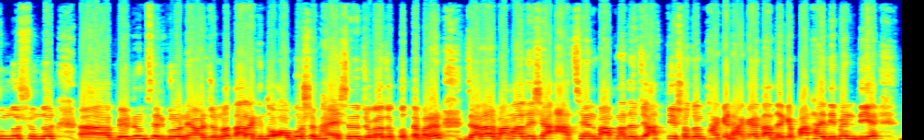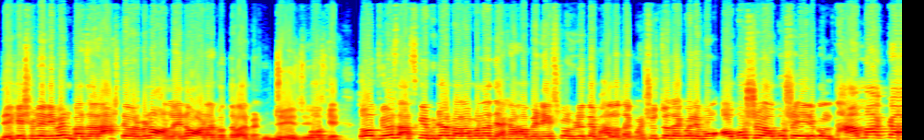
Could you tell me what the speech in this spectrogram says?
সুন্দর সুন্দর বেডরুম সেটগুলো নেওয়ার জন্য তারা কিন্তু অবশ্যই ভাইয়ের সাথে যোগাযোগ করতে পারেন। যারা বাংলাদেশে আছেন বা আপনাদের যে আত্মীয় স্বজন থাকে ঢাকায় তাদেরকে পাঠাই দিবেন দিয়ে দেখে শুনে নেবেন বা যারা আসতে পারবেন না অনলাইনে অর্ডার করতে পারবেন। জি জি ওকে তো ভিউয়ার্স আজকে ভিডিও আর বাড়াবো না, দেখা হবে নেক্সট কোন ভিডিওতে। ভালো থাকবেন, সুস্থ থাকবেন এবং অবশ্যই অবশ্যই এরকম ধামাকা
